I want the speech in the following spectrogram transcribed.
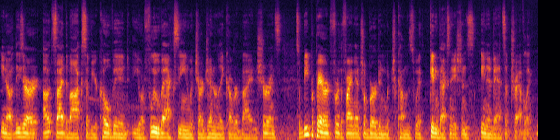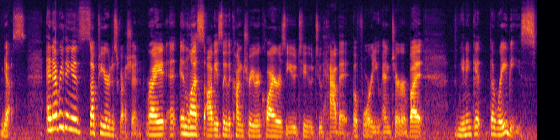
You know, these are outside the box of your COVID, your flu vaccine, which are generally covered by insurance. So be prepared for the financial burden which comes with getting vaccinations in advance of traveling. Yes. And everything is up to your discretion, right? Unless obviously the country requires you to to have it before you enter, but we didn't get the rabies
